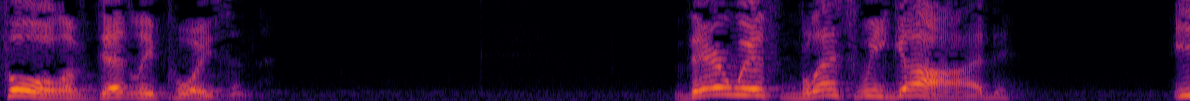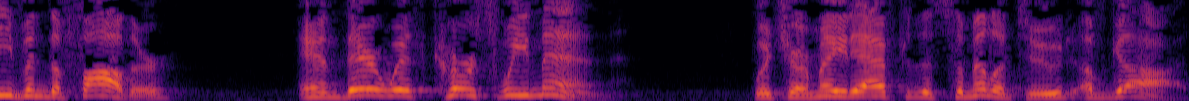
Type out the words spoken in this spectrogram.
full of deadly poison. Therewith bless we God, even the Father, and therewith curse we men, which are made after the similitude of God.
